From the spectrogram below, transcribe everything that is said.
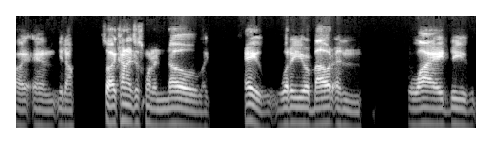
uh, and you know so I kind of just want to know like hey what are you about and why do you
